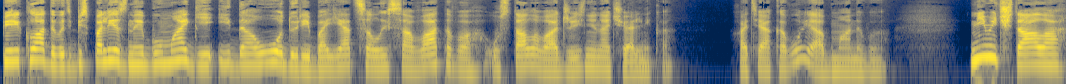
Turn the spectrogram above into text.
перекладывать бесполезные бумаги и до одури бояться лысоватого, усталого от жизни начальника. Хотя кого я обманываю? Не мечтала,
